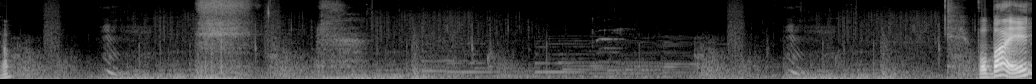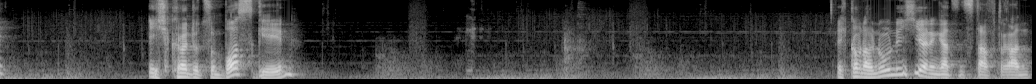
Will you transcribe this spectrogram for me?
Ja. Wobei, ich könnte zum Boss gehen. Ich komme doch nur nicht hier an den ganzen Stuff dran.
